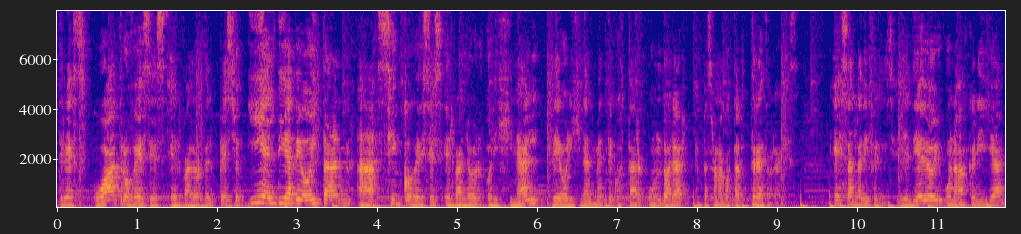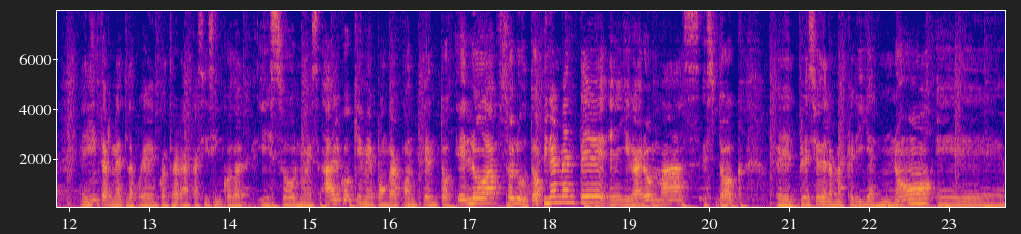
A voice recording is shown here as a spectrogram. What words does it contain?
3, 4 veces el valor del precio y el día de hoy están a 5 veces el valor original de originalmente costar un dólar empezaron a costar 3 dólares esa es la diferencia. Y el día de hoy una mascarilla en internet la pueden encontrar a casi 5 dólares. Eso no es algo que me ponga contento en lo absoluto. Finalmente eh, llegaron más stock el precio de las mascarillas no eh,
